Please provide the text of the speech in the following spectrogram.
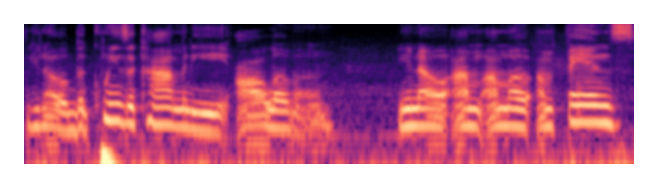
you know, the Queens of Comedy, all of them. You know, I'm I'm a I'm fans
